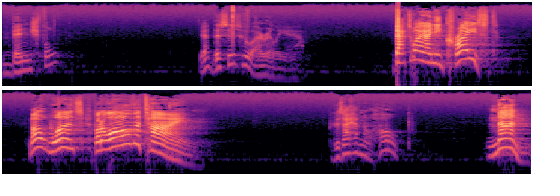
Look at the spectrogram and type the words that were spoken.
vengeful yeah, this is who I really am. That's why I need Christ. Not once, but all the time. Because I have no hope. None.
